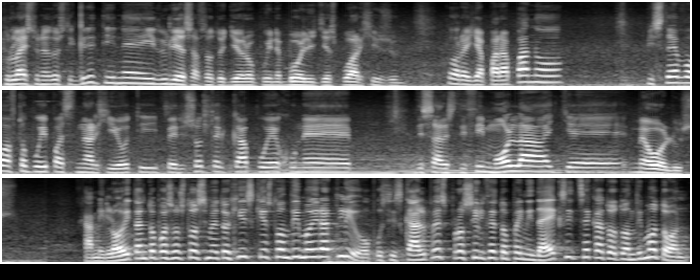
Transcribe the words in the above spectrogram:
Τουλάχιστον εδώ στην Κρήτη είναι οι δουλειέ αυτό τον καιρό που είναι μπόλικες που αρχίζουν. Τώρα για παραπάνω Πιστεύω αυτό που είπα στην αρχή, ότι οι περισσότεροι κάπου έχουν δυσαρεστηθεί με όλα και με όλους. Χαμηλό ήταν το ποσοστό συμμετοχής και στον Δήμο Ηρακλείου, όπου στις κάλπες προσήλθε το 56% των δημοτών.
